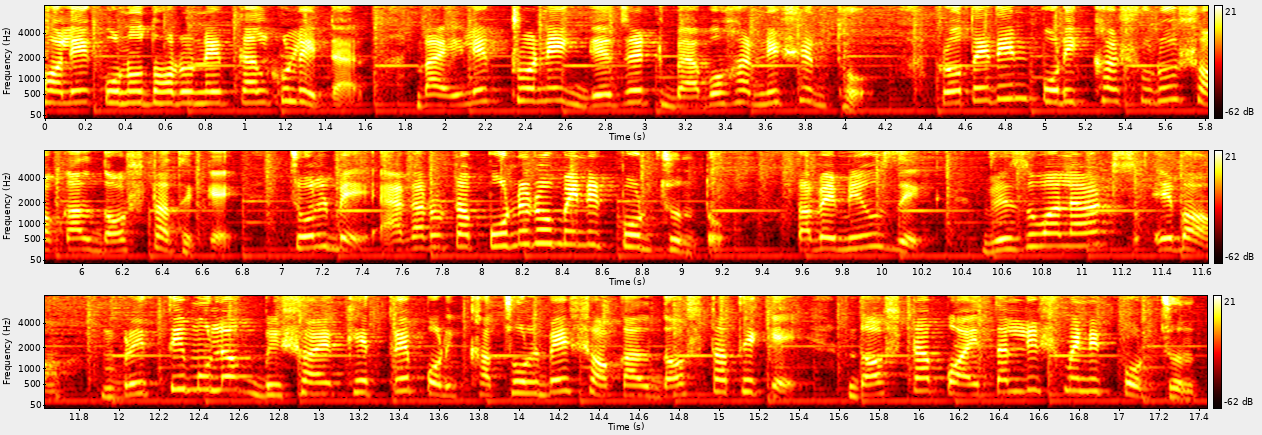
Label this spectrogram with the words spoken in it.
হলে কোনো ধরনের ক্যালকুলেটর বা ইলেকট্রনিক গেজেট ব্যবহার নিষিদ্ধ। প্রতিদিন পরীক্ষা শুরু সকাল দশটা থেকে। চলবে এগারোটা পনেরো মিনিট পর্যন্ত। তবে মিউজিক ভিজুয়াল আর্টস এবং বৃত্তিমূলক বিষয়ের ক্ষেত্রে পরীক্ষা চলবে সকাল দশটা থেকে দশটা পঁয়তাল্লিশ মিনিট পর্যন্ত।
